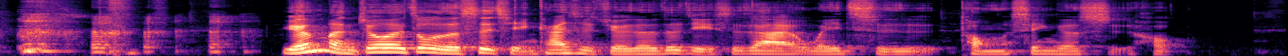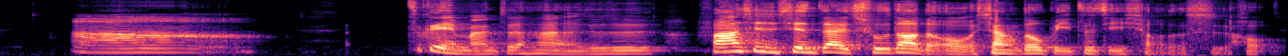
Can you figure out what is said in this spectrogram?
原本就会做的事情，开始觉得自己是在维持童心的时候啊，这个也蛮震撼的，就是发现现在出道的偶像都比自己小的时候，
